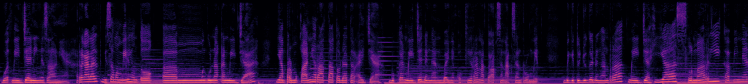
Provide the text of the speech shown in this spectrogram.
Buat meja nih misalnya, rekan alit bisa memilih untuk um, menggunakan meja yang permukaannya rata atau datar aja, bukan meja dengan banyak ukiran atau aksen-aksen rumit. Begitu juga dengan rak, meja hias, lemari, kabinet,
